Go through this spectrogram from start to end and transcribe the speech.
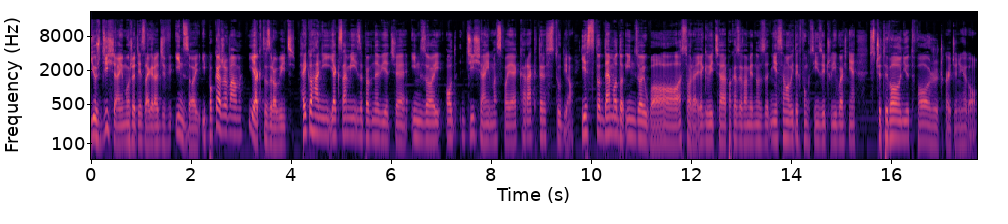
Już dzisiaj możecie zagrać w Inzoi i pokażę wam jak to zrobić. Hej kochani, jak sami zapewne wiecie, Inzoi od dzisiaj ma swoje Character Studio. Jest to demo do Inzoi, wow, sorry, jak wiecie pokażę wam jedną z niesamowitych funkcji Inzoi, czyli właśnie sczytywanie twarzy. Czekajcie, niech to...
